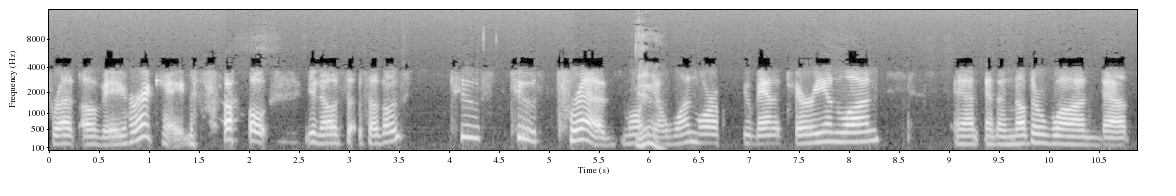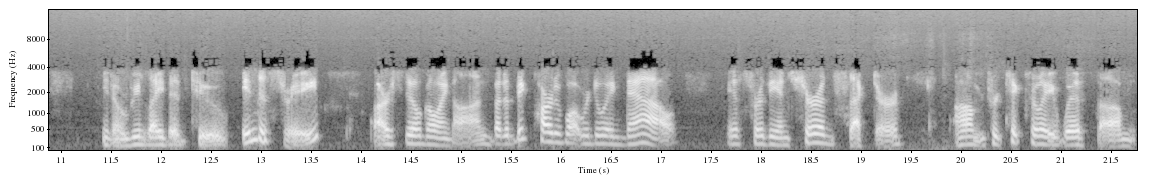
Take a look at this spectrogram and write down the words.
threat of a hurricane. So, you know, so, so those two two threads. More, yeah. you know, one more humanitarian one, and and another one that's you know related to industry are still going on. But a big part of what we're doing now is for the insurance sector, um, particularly with um,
